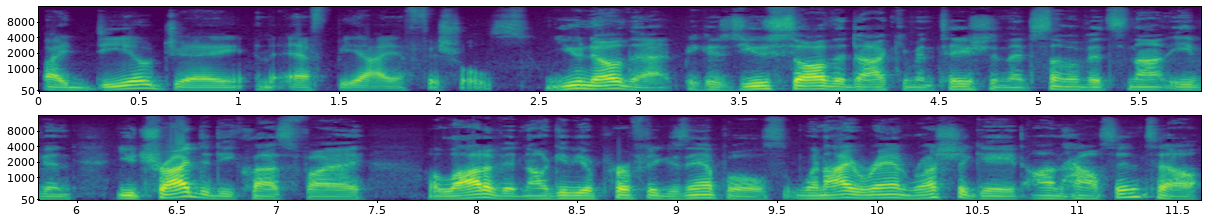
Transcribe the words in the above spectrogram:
by DOJ and FBI officials. You know that because you saw the documentation that some of it's not even, you tried to declassify a lot of it. And I'll give you a perfect example. When I ran Russiagate on House Intel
